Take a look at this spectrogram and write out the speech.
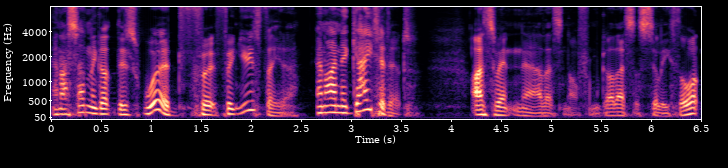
and I suddenly got this word for, for youth leader, and I negated it. I just went, no, that's not from God. That's a silly thought.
